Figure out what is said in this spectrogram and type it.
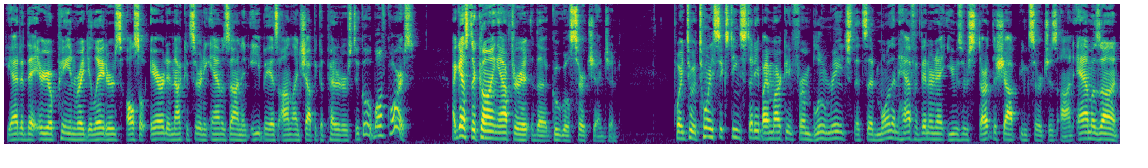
He added that European regulators also erred in not considering Amazon and eBay as online shopping competitors to Google. Well, of course. I guess they're going after the Google search engine. Pointing to a 2016 study by marketing firm Bloomreach that said more than half of internet users start the shopping searches on Amazon.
